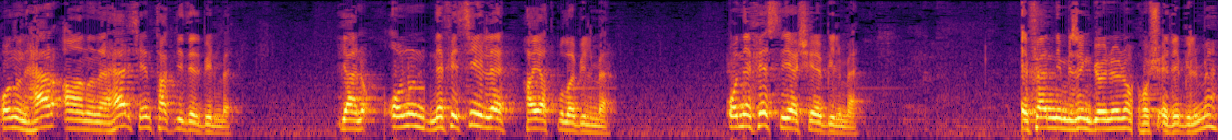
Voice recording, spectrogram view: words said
Onun her anını her şeyini taklit edebilme. Yani onun nefesiyle hayat bulabilme. O nefesle yaşayabilme. Efendimizin gönlünü hoş edebilme.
